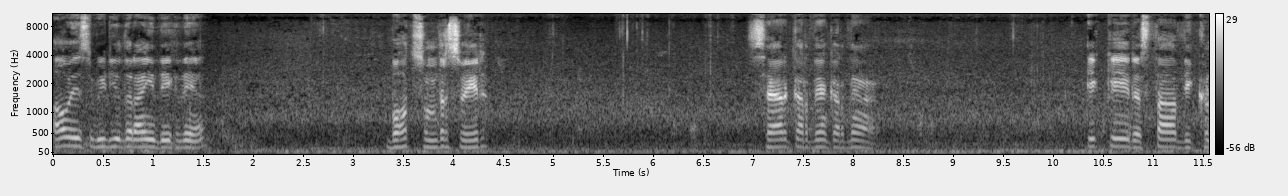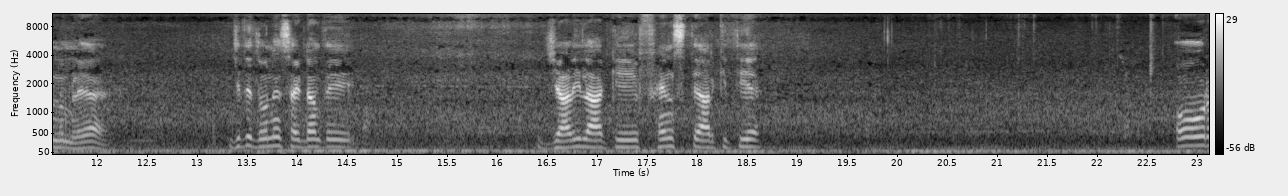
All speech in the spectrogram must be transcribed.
ਆਓ ਇਸ ਵੀਡੀਓ ਦੇ ਰਾਹੀਂ ਦੇਖਦੇ ਹਾਂ। ਬਹੁਤ ਸੁੰਦਰ ਸਵੇਰ। ਸੈਰ ਕਰਦਿਆਂ ਕਰਦਿਆਂ ਇੱਕ ਇਹ ਰਸਤਾ ਦੇਖਣ ਨੂੰ ਮਿਲਿਆ ਹੈ ਜਿਹਦੇ ਦੋਨੇ ਸਾਈਡਾਂ ਤੇ ਜਾਲੀ ਲਾ ਕੇ ਫੈਂਸ ਤਿਆਰ ਕੀਤੀ ਹੈ। ਔਰ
